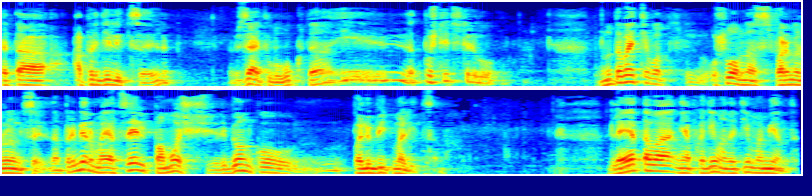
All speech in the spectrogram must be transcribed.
Это определить цель, взять лук да, и отпустить стрелу. Ну давайте вот условно сформируем цель. Например, моя цель помочь ребенку полюбить молиться. Для этого необходимо найти момент,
